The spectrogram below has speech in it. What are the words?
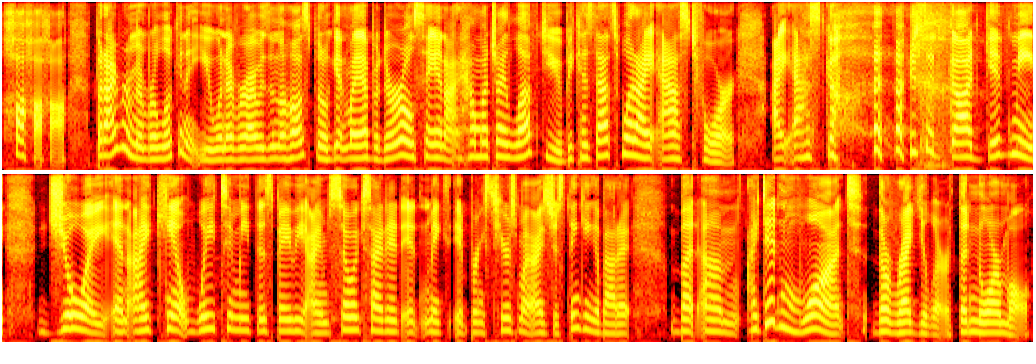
Ha ha ha. But I remember looking at you whenever I was in the hospital getting my epidural saying how much I loved you because that's what I asked for. I asked God, I said, God, give me joy and I can't wait to meet this baby. I am so excited. It makes it brings tears to my eyes just thinking about it. But um I didn't want the regular, the normal,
